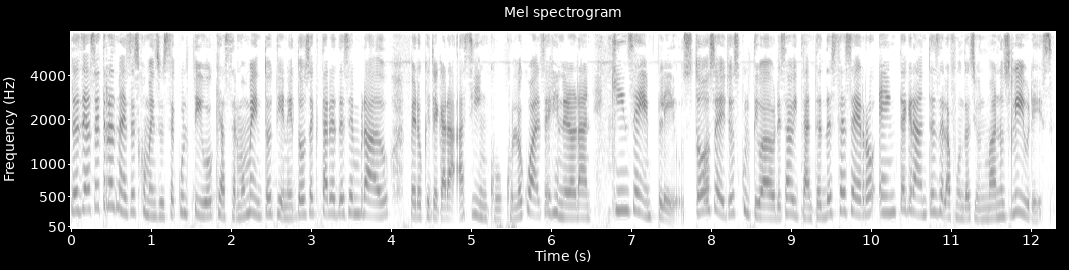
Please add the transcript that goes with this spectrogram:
Desde hace tres meses comenzó este cultivo que hasta el momento tiene dos hectáreas de sembrado, pero que llegará a cinco, con lo cual se generarán 15 empleos, todos ellos cultivadores habitantes de este cerro e integrantes de la Fundación Manos Libres.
